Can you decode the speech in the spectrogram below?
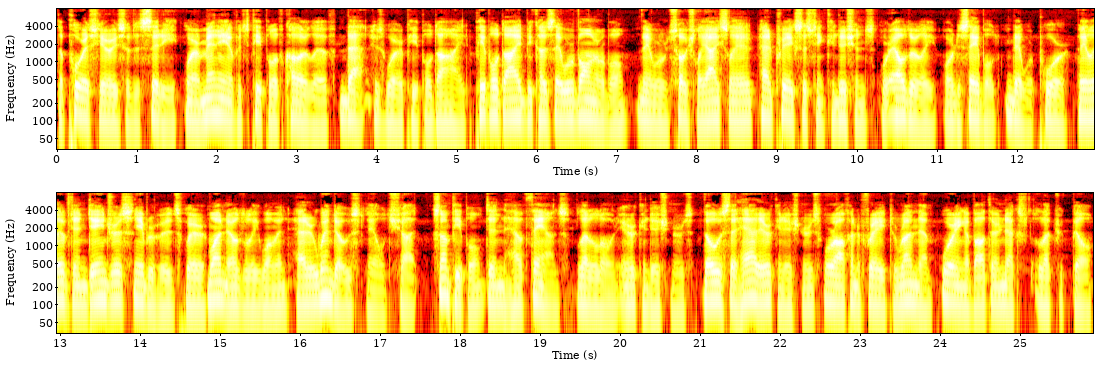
the poorest areas of the city, where many of its people of color live, that is where people died. People died because they were vulnerable, they were socially isolated, had pre existing conditions, were elderly or disabled, they were poor. They lived in dangerous neighborhoods where one elderly woman had her windows nailed shut. Some people didn't have fans, let alone air conditioners. Those that had air conditioners were often afraid to run them, worrying about their next electric bill.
